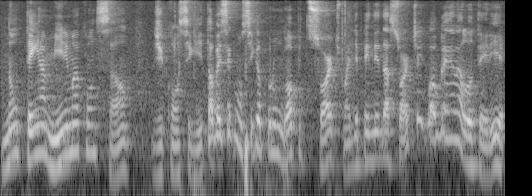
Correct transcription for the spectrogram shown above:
Não tem a mínima condição de conseguir. Talvez você consiga por um golpe de sorte, mas depender da sorte é igual ganhar na loteria.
